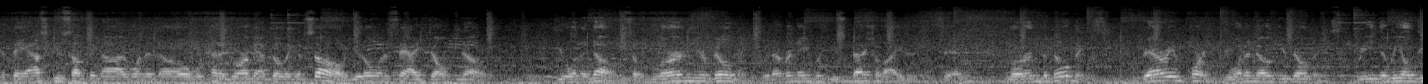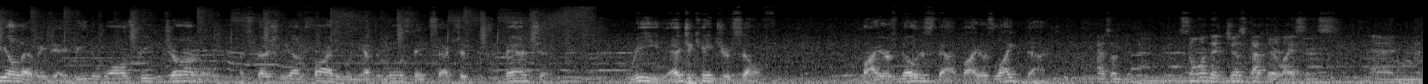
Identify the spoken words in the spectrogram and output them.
If they ask you something, oh, I want to know what kind of doorman building in Soho. You don't want to say, I don't know. You want to know. So learn your buildings. Whatever neighborhood you specialize in, learn the buildings. Very important. You want to know your buildings. Read the real deal every day. Read the Wall Street Journal, especially on Friday when you have the real estate section. Mansion. Read. Educate yourself. Buyers notice that. Buyers like that. Something, someone that just got their license and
